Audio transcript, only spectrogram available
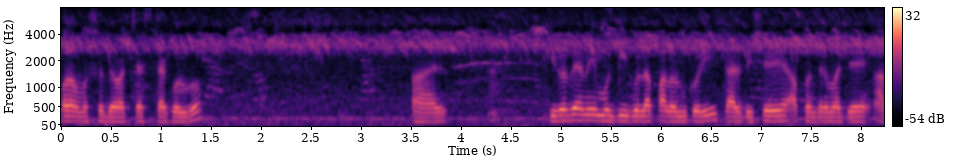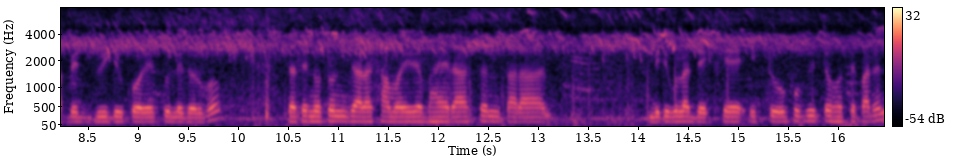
পরামর্শ দেওয়ার চেষ্টা করব। আর কীভাবে আমি মুরগিগুলা পালন করি, তার বিষয়ে আপনাদের মাঝে আপডেট ভিডিও করে তুলে ধরবো। যাতে নতুন যারা খামারিরা, ভাইয়েরা আছেন, তারা ভিডিওগুলো দেখে একটু উপকৃত হতে পারেন।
